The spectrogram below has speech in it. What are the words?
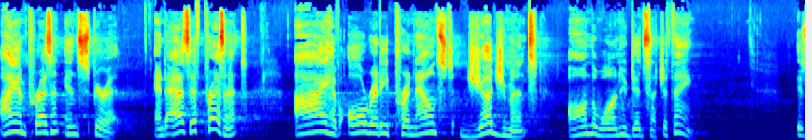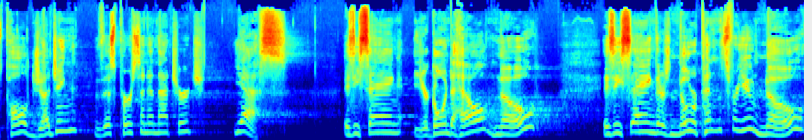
I am present in spirit, and as if present, I have already pronounced judgment on the one who did such a thing. Is Paul judging this person in that church? Yes. Is he saying, You're going to hell? No. Is he saying there's no repentance for you? No.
